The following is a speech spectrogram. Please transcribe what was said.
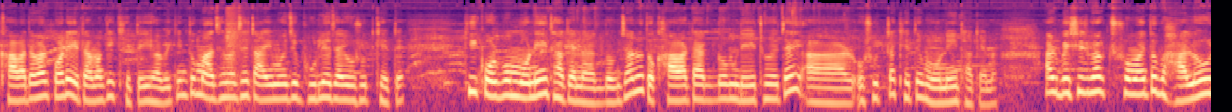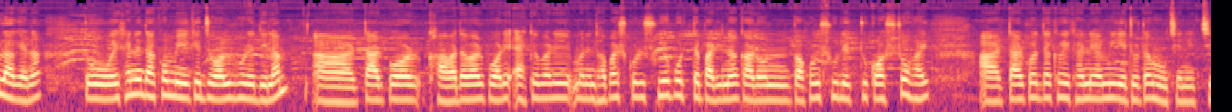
খাওয়া দাওয়ার পরে এটা আমাকে খেতেই হবে। কিন্তু মাঝে মাঝে টাইম হয়ে যে ভুলে যায় ওষুধ খেতে। কি করব মনেই থাকে না একদম। জানো তো, খাওয়াটা একদম লেট হয়ে যায় আর ওষুধটা খেতে মনেই থাকে না। আর বেশিরভাগ সময় তো ভালোও লাগে না। তো এখানে দেখো মেয়েকে জল ভরে দিলাম। আর তারপর খাওয়া দাওয়ার পরে একেবারে মানে ধপাস করে শুয়ে পড়তে পারি না কারণ তখন শুলে একটু কষ্ট হয়। আর তারপর দেখো এখানে আমি এঁটোটা মুছে নিচ্ছি।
